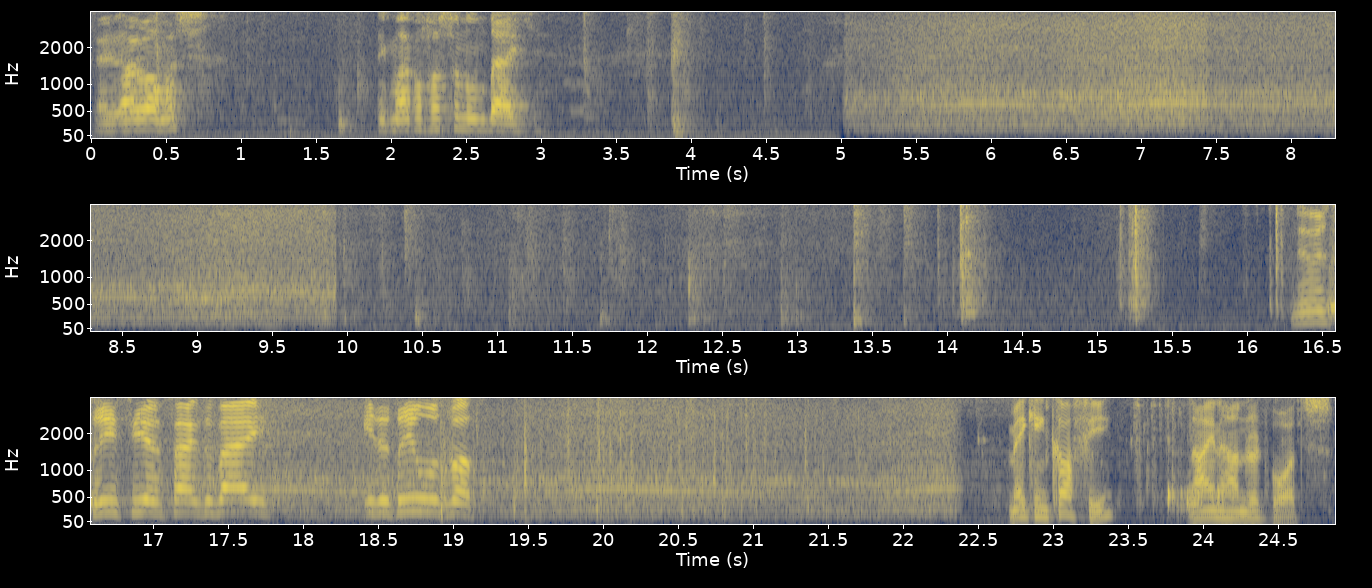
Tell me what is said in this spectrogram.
Hé, hey, lui Lammers. Ik maak alvast een ontbijtje. Nummers 3, 4 en 5 erbij. Ieder 300 watt. Making coffee, 900 watts.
